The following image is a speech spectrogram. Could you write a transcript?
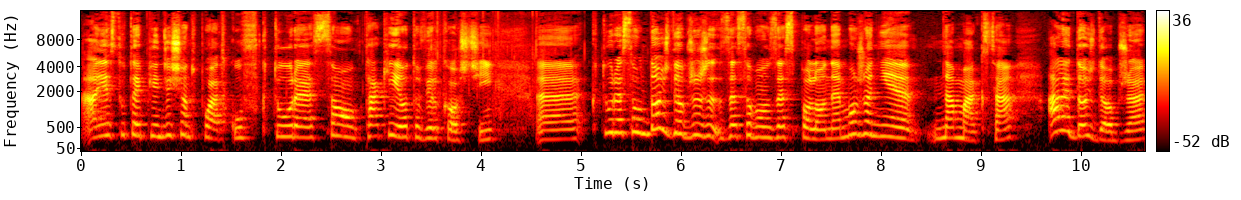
a jest tutaj 50 płatków, które są takiej oto wielkości, e, które są dość dobrze ze sobą zespolone, może nie na maksa, ale dość dobrze.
